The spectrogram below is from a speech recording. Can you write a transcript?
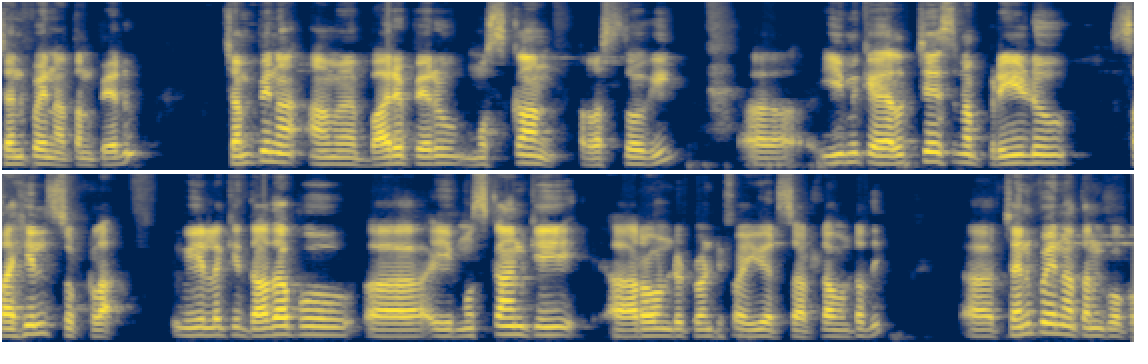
చనిపోయిన అతని పేరు. చంపిన ఆమె భార్య పేరు ముస్కాన్ రస్తోగి. ఈమెకి హెల్ప్ చేసిన ప్రియుడు సహిల్ శుక్లా. వీళ్ళకి దాదాపు ఈ ముస్కాన్కి అరౌండ్ ట్వంటీ ఫైవ్ ఇయర్స్ అట్లా ఉంటుంది. చనిపోయిన అతనికి ఒక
